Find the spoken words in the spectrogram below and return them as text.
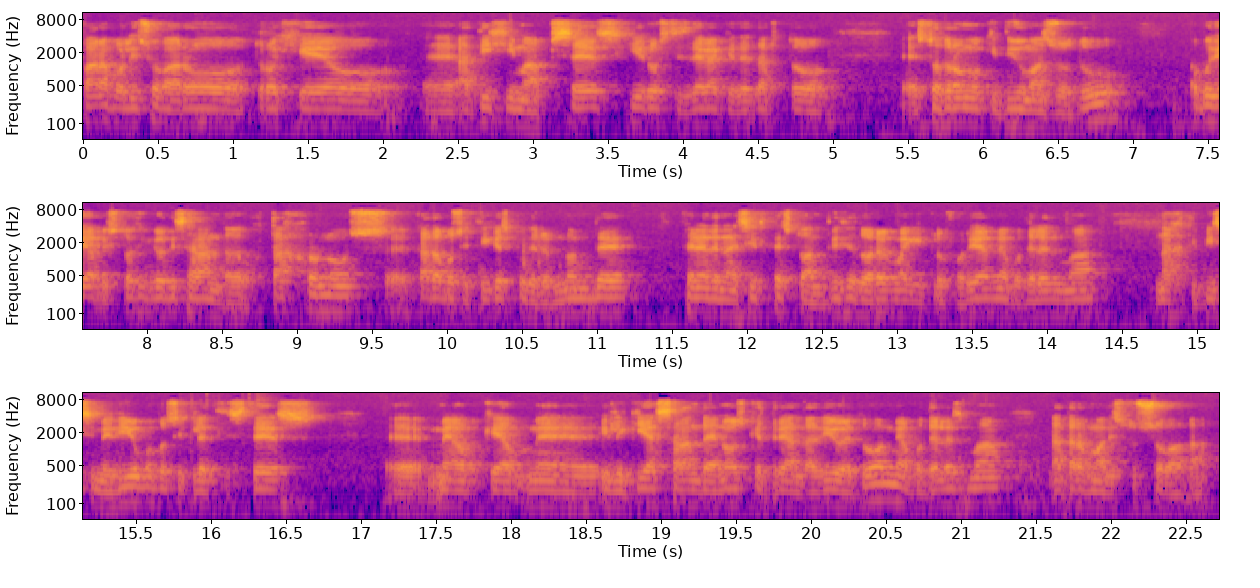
πάρα πολύ σοβαρό τροχαίο ε, ατύχημα ψες γύρω στις 10 και 4 ε, στο δρόμο Κιτίου Μαζωτού όπου διαπιστώθηκε ότι 48χρονος ε, κάτω από συνθήκες που διερευνώνται φαίνεται να εισήλθε στο αντίθετο ρεύμα κυκλοφορία με αποτέλεσμα να χτυπήσει με δύο μοτοσυκλετιστές ε, με, με ηλικία 41 και 32 ετών με αποτέλεσμα να τραυματιστούν σοβαρά.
